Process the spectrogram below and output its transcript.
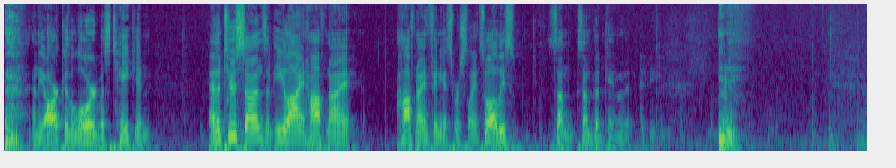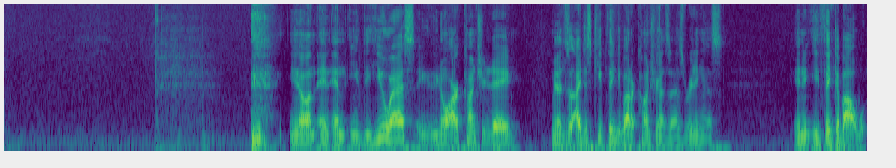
and the ark of the Lord was taken and the two sons of Eli and Hophni, Hophni and Phinehas were slain. So at least some, some good came of it. you know, and, and, the U.S., you know, our country today, I just keep thinking about our country as I was reading this. And you think about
